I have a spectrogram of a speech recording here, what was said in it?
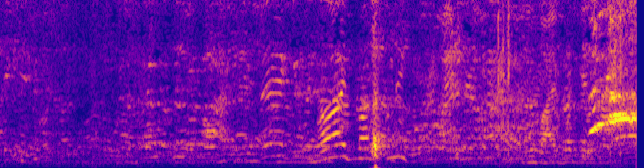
Thank you. भाई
